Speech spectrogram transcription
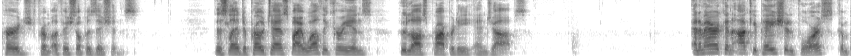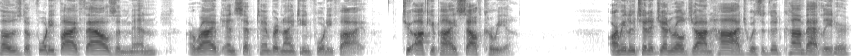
purged from official positions. This led to protests by wealthy Koreans who lost property and jobs. An American occupation force composed of 45,000 men arrived in September 1945 to occupy South Korea. Army Lieutenant General John Hodge was a good combat leader,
